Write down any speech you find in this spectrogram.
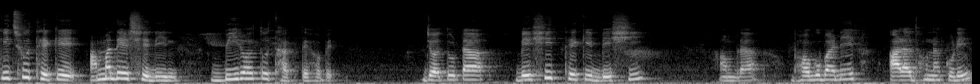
কিছু থেকে আমাদের সেদিন বিরত থাকতে হবে। যতটা বেশির থেকে বেশি আমরা ভগবানের আরাধনা করে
